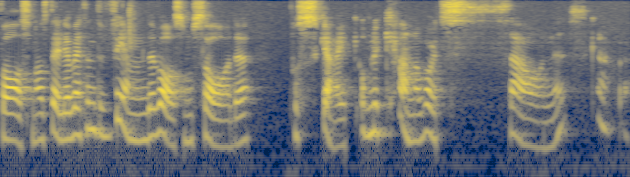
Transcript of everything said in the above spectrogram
För Arsenals del. Jag vet inte vem det var som sa det på Skype. Om det kan ha varit Saunes kanske?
